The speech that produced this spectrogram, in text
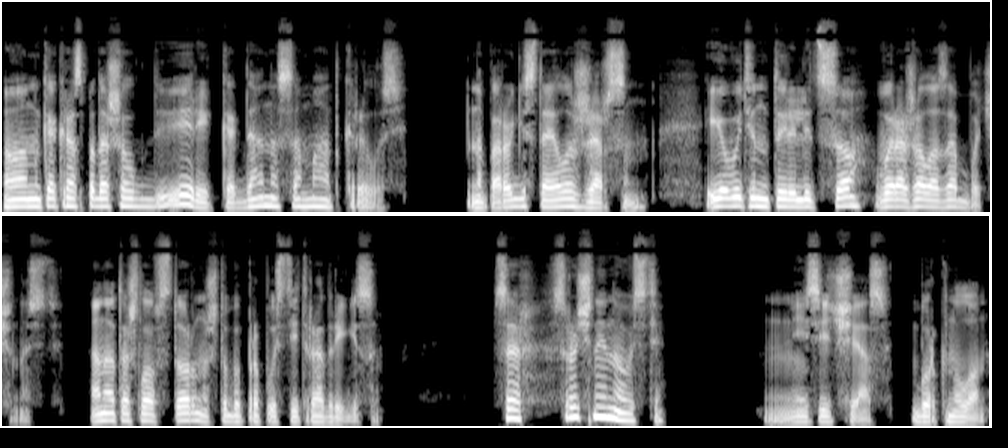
Он как раз подошел к двери, когда она сама открылась. На пороге стояла Жерсон. Ее вытянутое лицо выражало озабоченность. Она отошла в сторону, чтобы пропустить Родригеса. «Сэр, срочные новости». «Не сейчас», — буркнул он.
